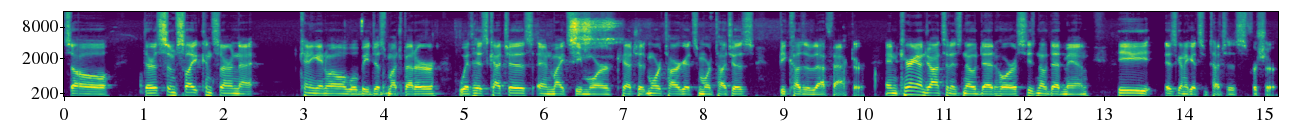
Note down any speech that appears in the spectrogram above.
So there's some slight concern that Kenny Gainwell will be just much better with his catches and might see more catches, more targets, more touches because of that factor. And Kerryon Johnson is no dead horse. He's no dead man. He is going to get some touches for sure.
